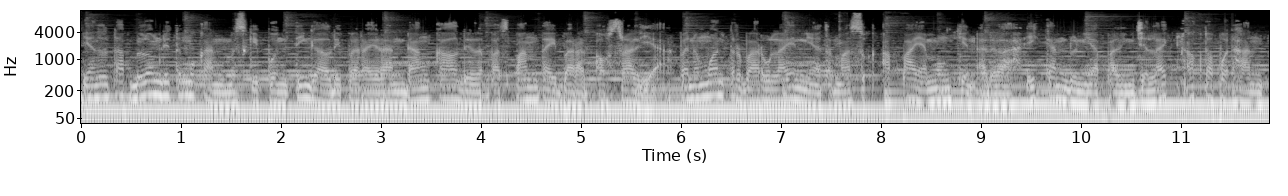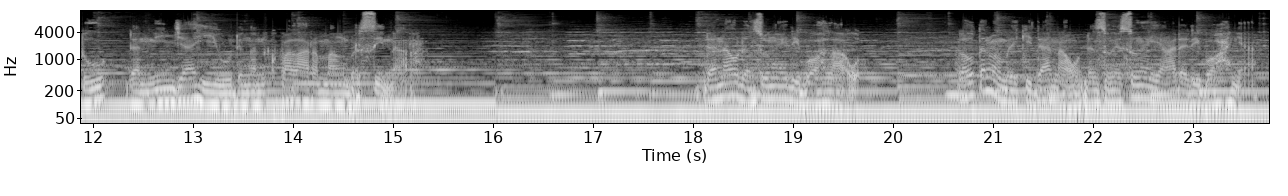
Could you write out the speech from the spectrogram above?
yang tetap belum ditemukan meskipun tinggal di perairan dangkal di lepas pantai barat Australia. Penemuan terbaru lainnya termasuk apa yang mungkin adalah ikan dunia paling jelek, oktopod hantu, dan ninja hiu dengan kepala remang bersinar. Danau dan sungai di bawah laut Lautan memiliki danau dan sungai-sungai yang ada di bawahnya.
